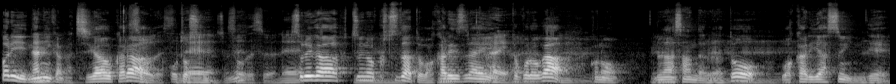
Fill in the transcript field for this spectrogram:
ぱり何かが違うから落とすんですよね,、そうですよね。それが普通の靴だと分かりづらいところがこのルナサンダルだと分かりやすいんで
